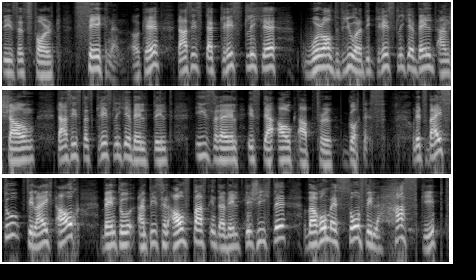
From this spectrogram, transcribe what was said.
dieses Volk segnen. Okay? Das ist der christliche Worldview oder die christliche Weltanschauung, das ist das christliche Weltbild. Israel ist der Augapfel Gottes. Und jetzt weißt du vielleicht auch, wenn du ein bisschen aufpasst in der Weltgeschichte, warum es so viel Hass gibt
